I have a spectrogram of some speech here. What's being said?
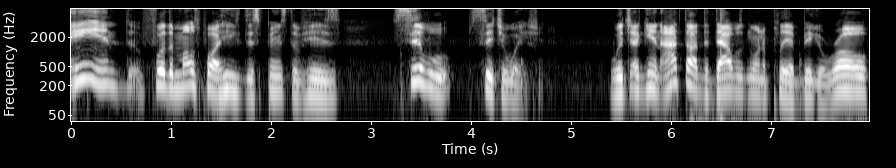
And for the most part, he's dispensed of his civil situation, which again, I thought that that was going to play a bigger role.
